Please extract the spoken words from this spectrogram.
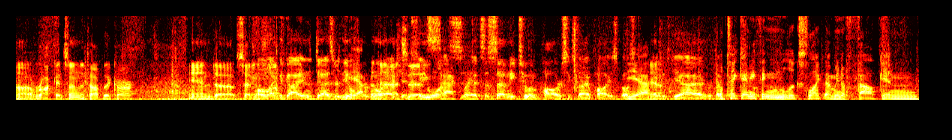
uh, rockets on the top of the car and uh, setting. Oh, like off. the guy in the desert, the old Yeah. urban That's legend. it. So you want Exactly. it's a 72 Impala or 69 Impala you're supposed Yeah. to use. Yeah, everybody. We'll take anything that looks like, I mean, a Falcon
